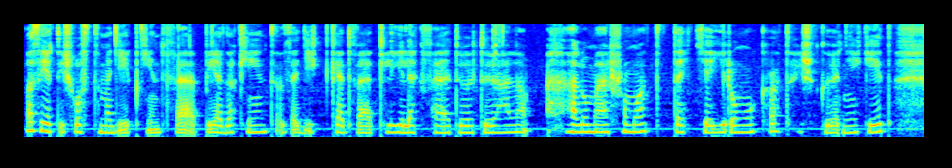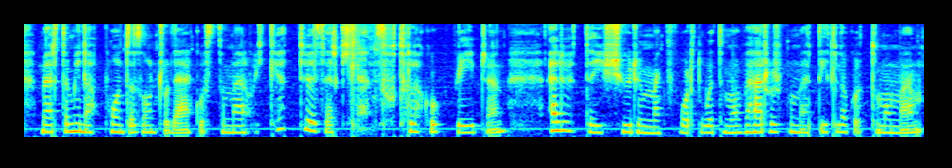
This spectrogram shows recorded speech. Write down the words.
Azért is hoztam egyébként fel példaként az egyik kedvelt lélekfeltöltő állom, állomásomat, tetjei romokat és a környékét, mert a minap pont azon csodálkoztam el, hogy 2009 óta lakok Pécsen, Előtte is sűrűn megfordultam a városba, mert itt lakott a mamám,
